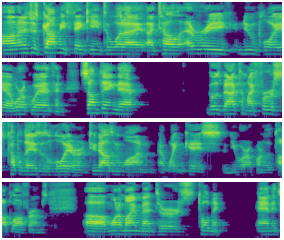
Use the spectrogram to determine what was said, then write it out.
Um, and it just got me thinking to what I, I tell every new employee I work with, and something that goes back to my first couple days as a lawyer in 2001 at White and Case in New York, one of the top law firms. Um, one of my mentors told me, and it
